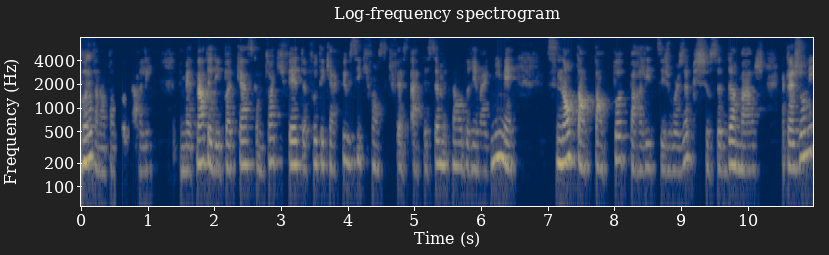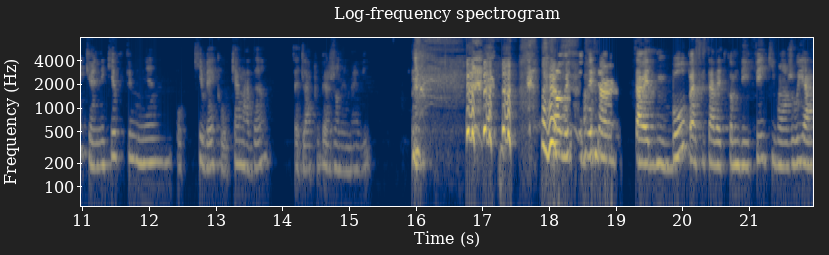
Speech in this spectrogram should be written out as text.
pas, Mhm. tu n'en entends pas parler. Mais maintenant, tu as des podcasts comme toi qui fait, tu Foot et Café aussi qui font ce qui fait, a fait ça maintenant, Audrey Magny, mais sinon, tu n'entends pas parler de ces joueurs-là, puis je trouve ça dommage. Fait que la journée qu'il y a une équipe féminine au Québec, au Canada, c'est la plus belle journée de ma vie. Non, mais un- ça va être beau parce que ça va être comme des filles qui vont jouer à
